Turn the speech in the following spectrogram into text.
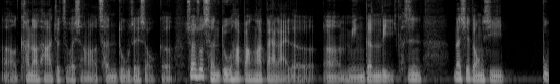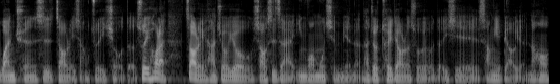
呃，看到他就只会想到《成都》这首歌。虽然说《成都》他帮他带来了呃名跟利，可是那些东西不完全是赵雷想追求的。所以后来赵雷他就又消失在荧光幕前面了，他就推掉了所有的一些商业表演，然后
